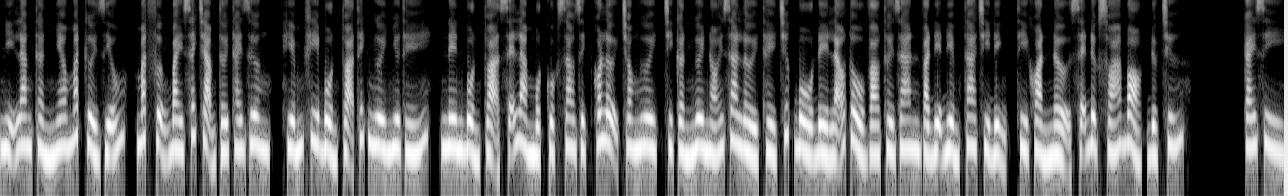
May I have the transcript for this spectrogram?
Nhị lang thần nheo mắt cười diễu, mắt phượng bay sách chạm tới Thái Dương, hiếm khi bổn tọa thích ngươi như thế, nên bổn tọa sẽ làm một cuộc giao dịch có lợi cho ngươi, chỉ cần ngươi nói ra lời thầy trước bồ để lão tổ vào thời gian và địa điểm ta chỉ định thì khoản nợ sẽ được xóa bỏ, được chứ? Cái gì,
